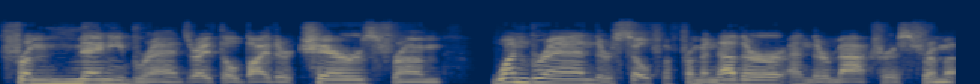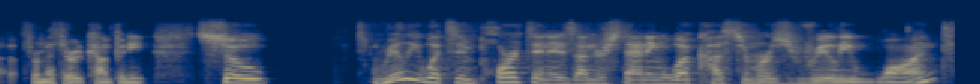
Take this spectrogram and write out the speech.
from many brands, right? They'll buy their chairs from one brand, their sofa from another, and their mattress from a, from a third company. So really what's important is understanding what customers really want.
